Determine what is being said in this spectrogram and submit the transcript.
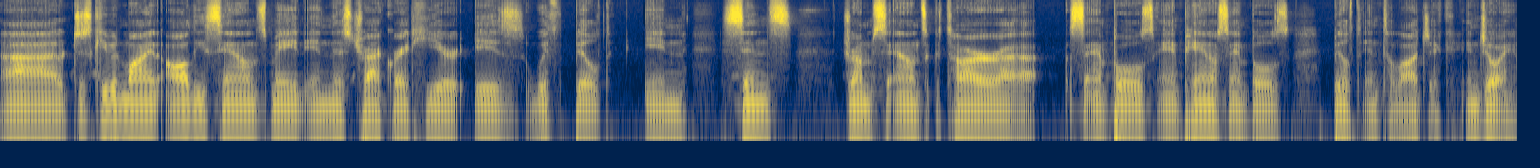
Uh, just keep in mind all these sounds made in this track right here is with built-in synths, drum sounds, guitar uh, samples, and piano samples built into Logic. Enjoy.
